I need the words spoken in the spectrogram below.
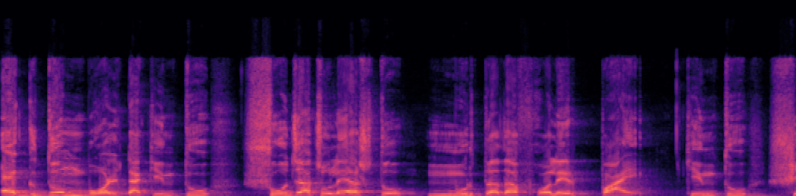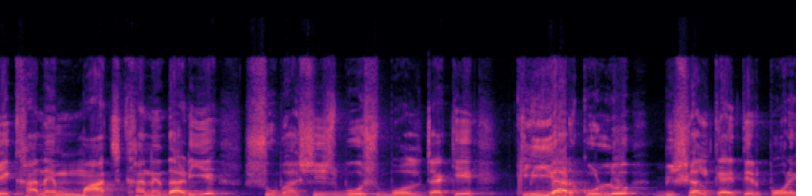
একদম বলটা কিন্তু সোজা চলে আসতো মুরতাদা ফলের পায়ে। কিন্তু সেখানে মাঝখানে দাঁড়িয়ে সুভাষিস বোস বলটাকে ক্লিয়ার করল বিশাল কায়েতের পরে।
